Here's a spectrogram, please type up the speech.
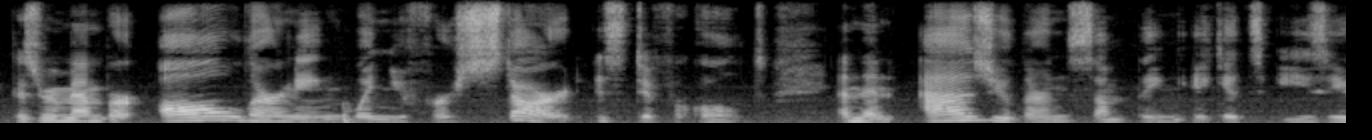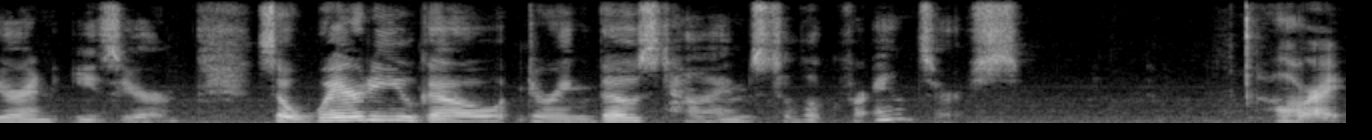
Because remember, all learning when you first start is difficult. And then as you learn something, it gets easier and easier. So, where do you go during those times to look for answers? All right,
